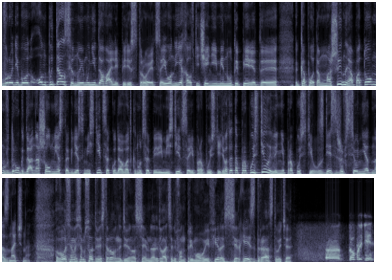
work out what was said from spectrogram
вроде бы он, он пытался, но ему не давали перестроиться, и он ехал в течение минуты перед э, капотом машины, а потом вдруг, да, нашел место, где сместиться, куда воткнуться, переместиться и пропустить. Вот это пропустил или не пропустил? Здесь же все неоднозначно. 8 800 200 ровно 9702, телефон прямого эфира. Сергей, здравствуйте. А, добрый день.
